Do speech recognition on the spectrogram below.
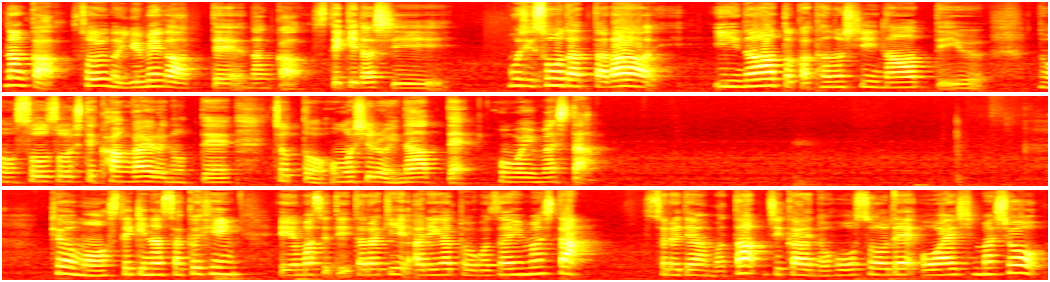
なんかそういうの夢があってなんか素敵だしもしそうだったらいいなとか楽しいなっていうのを想像して考えるのってちょっと面白いなって思いました。今日も素敵な作品読ませていただきありがとうございました。それではまた次回の放送でお会いしましょう。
